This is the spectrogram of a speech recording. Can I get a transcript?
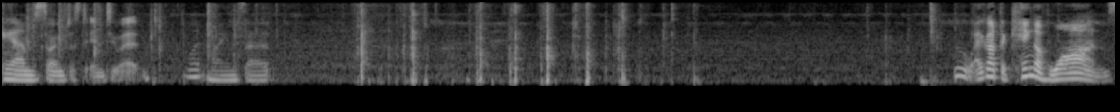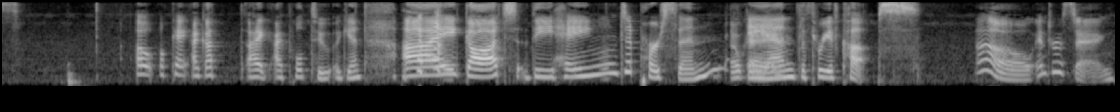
And so I'm just into it. What mindset? Ooh, I got the King of Wands. Oh, okay. I got. I, I pulled two again. I got the hanged person Okay. and the three of cups. Oh, interesting.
